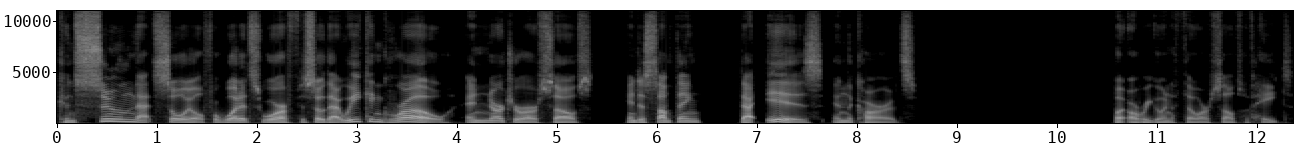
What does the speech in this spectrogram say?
consume that soil for what it's worth so that we can grow and nurture ourselves into something that is in the cards. But are we going to fill ourselves with hate?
